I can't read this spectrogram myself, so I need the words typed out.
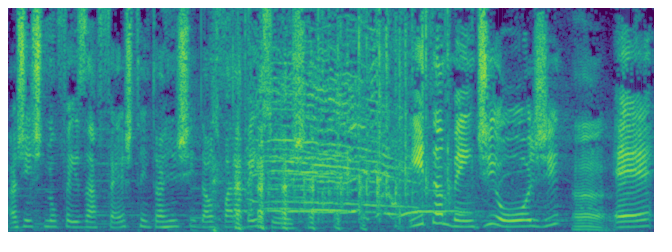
a gente não fez a festa, então a gente dá os parabéns hoje. e também de hoje ah. é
